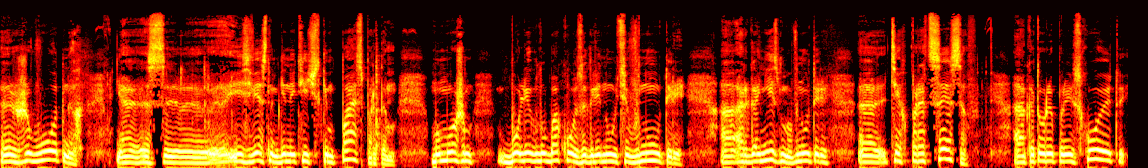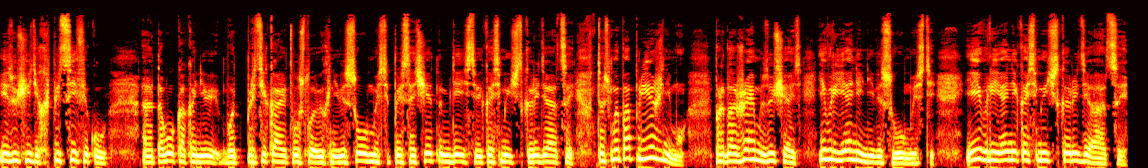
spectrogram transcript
э, животных, с известным генетическим паспортом, мы можем более глубоко заглянуть внутрь организма, внутрь тех процессов, Э, которые происходят, изучить их специфику э, того, как они вот, протекают в условиях невесомости, при сочетном действии космической радиации. То есть мы по-прежнему продолжаем изучать и влияние невесомости, и влияние космической радиации.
